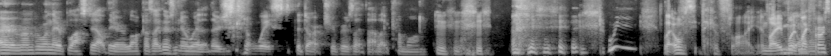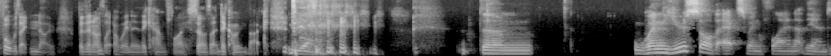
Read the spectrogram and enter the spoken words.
I remember when they were blasted out the airlock, I was like, "There's no way that they're just gonna waste the Dark Troopers like that. Like, come on." Mhm. Whee! Like obviously they can fly, and like my- my first thought was like no, but then I was like, oh wait, no, they can fly. So I was like, they're coming back. Yeah. the, um, when you saw the X-wing flying at the end,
